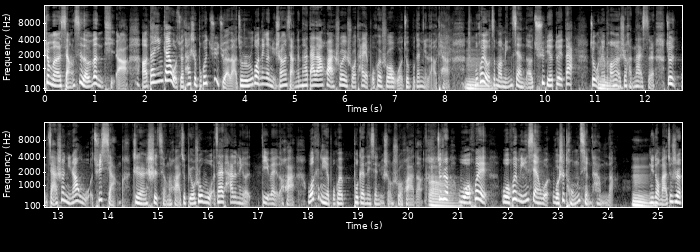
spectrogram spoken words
这么详细的问题啊啊，但应该我觉得他是不会拒绝的。就是如果那个女生想跟他搭搭话说一说，他也不会说我就不跟你聊天，不会有这么明显的区别对待。就我那个朋友也是很 nice 的人，就假设你让我去想这件事情的话，就比如说我在他的那个地位的话，我肯定也不会不跟那些女生说话的，就是我会我会明显我我是同情他们的，嗯，你懂吧？就是。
